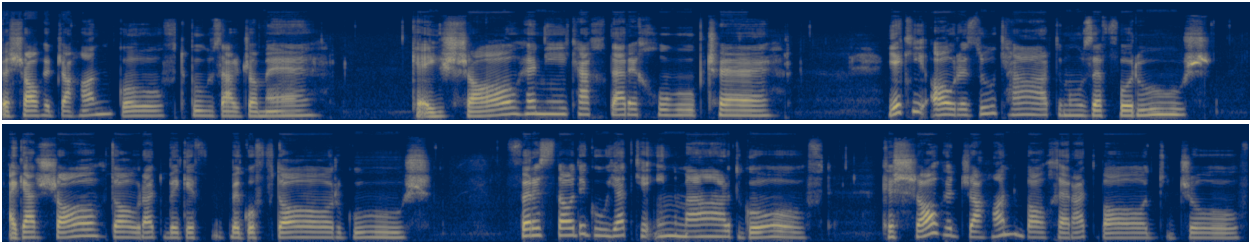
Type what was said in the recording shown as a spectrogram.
به شاه جهان گفت بوزرجمهر که ای شاه نیک اختر خوب چهر. یکی آرزو کرد موزه فروش اگر شاه دارد به گفتار گوش. فرستاده گوید که این مرد گفت که شاه جهان با خرد باد جفت.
